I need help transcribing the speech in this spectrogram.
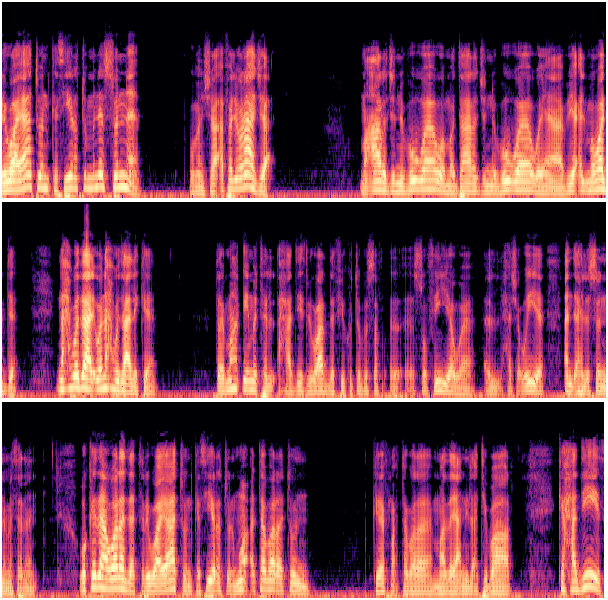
روايات كثيرة من السنة ومن شاء فليراجع. معارج النبوة ومدارج النبوة وينابيع المودة. نحو ذلك ونحو ذلك. طيب ما قيمة الأحاديث الواردة في كتب الصوفية والحشوية عند أهل السنة مثلا؟ وكذا وردت روايات كثيرة معتبرة كيف معتبرة؟ ماذا يعني الاعتبار؟ كحديث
